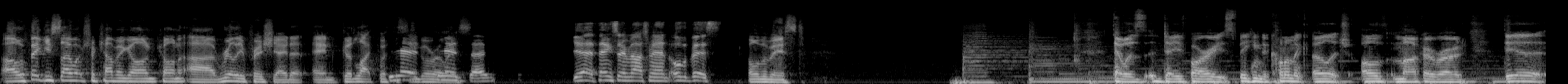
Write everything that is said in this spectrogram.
Oh, thank you so much for coming on, Con. Uh, really appreciate it. And good luck with the yeah, single release. yeah, thanks very much, man. All the best. All the best. That was Dave Borry speaking to Connor McErlich of Mako Road. They're,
